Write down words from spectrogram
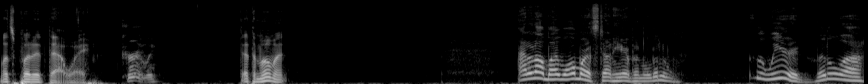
Let's put it that way. currently. At the moment, I don't know. My Walmart's down here have been a little, little weird, little, uh,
